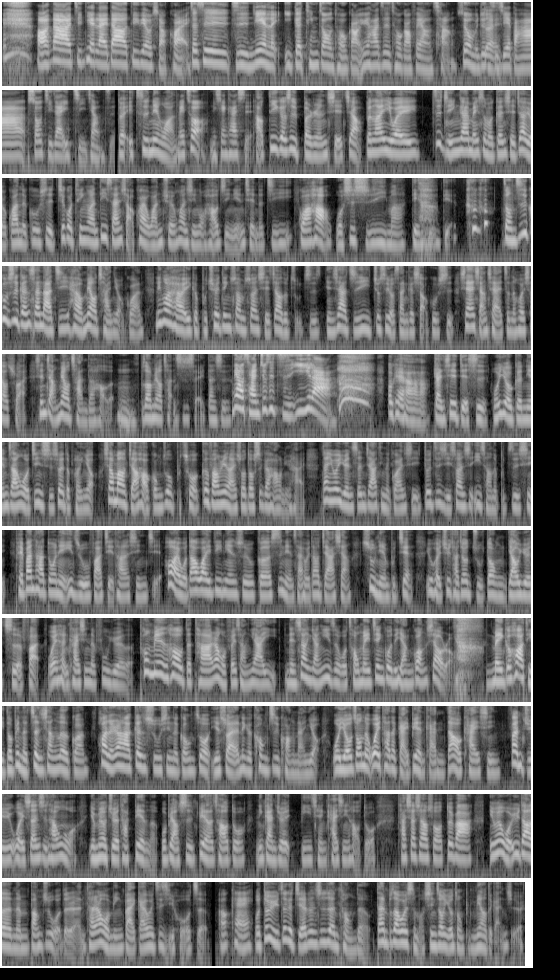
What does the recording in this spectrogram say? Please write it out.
好，那今天来到第六小块，这次只念了一个听众的投稿，因为他这次投稿非常长，所以我们就直接把它收集在一集这样子。对，一次念完。没错，你先开始。好，第一个是本人邪教，本来以为自己应该没什么跟邪教有关的故事，结果听完第三小块，完全唤醒我好几年前的记忆。挂号，我是失忆吗？点点点。总之，故事跟山达基还有妙禅有关。另外还有一个不确定算不算邪教的组织。言下之意就是有三个小故事。现在想起来真的会笑出来。先讲妙禅的好了。嗯，不知道妙禅是谁，但是妙禅就是子衣啦。OK，好好好，感谢解释。我有个年长我近十岁的朋友，相貌姣好，工作不错，各方面来说都是个好女孩。但因为原生家庭的关系，对自己算是异常的不自信。陪伴她多年，一直无法解她的心结。后来我到外地念书，隔了四年才回到家乡。数年不见，一回去他就主动邀约吃了饭，我也很开心的赴约了。碰面后的他让我非常讶异，脸上洋溢着我从没见过的阳光笑容，每个话题都变得正向乐观。换了让他更舒心的工作，也甩了那个控制狂男友。我由衷的为他的改变感到开心。饭局尾声时，他问我有没有觉得他变了，我表示变了超多，你感觉比以前开心好多。他笑笑说：“对吧？因为我遇到了能帮助我的人，他让我明白该为自己活着。” OK，我对于这个结论是认同的，但不知道为什么心中有种不妙的感觉。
